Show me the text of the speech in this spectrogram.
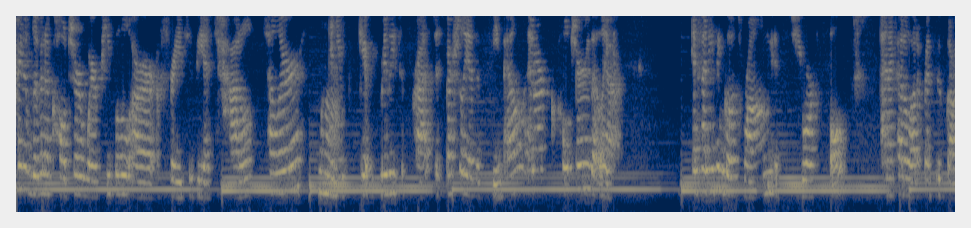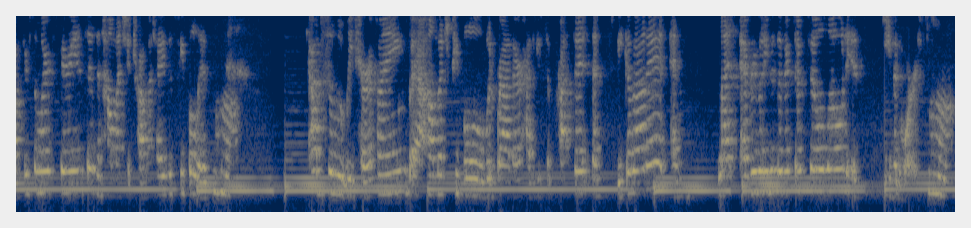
kind of live in a culture where people are afraid to be a tattleteller Mm-hmm. and you get really suppressed, especially as a female in our culture, that like Yeah. if anything goes wrong, it's your fault. And I've had a lot of friends who've gone through similar experiences and how much it traumatizes people is Mhm. Absolutely terrifying, but Yeah. how much people would rather have you suppress it than speak about it and let everybody who's a victim feel alone is even worse. Mhm.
